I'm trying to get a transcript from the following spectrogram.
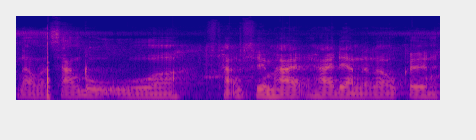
Nào mà sáng đủ ờ, sáng xem hai hai đèn nữa là ok này.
